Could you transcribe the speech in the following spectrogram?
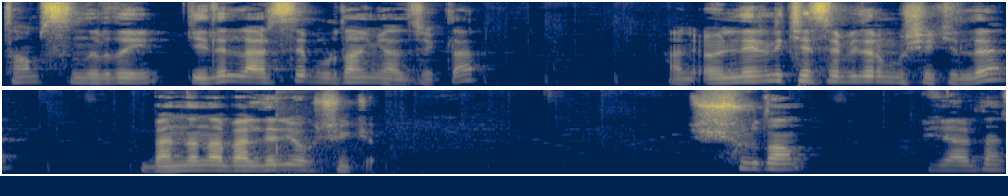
tam sınırdayım. Gelirlerse buradan gelecekler. Hani önlerini kesebilirim bu şekilde. Benden haberleri yok çünkü. Şuradan bir yerden...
